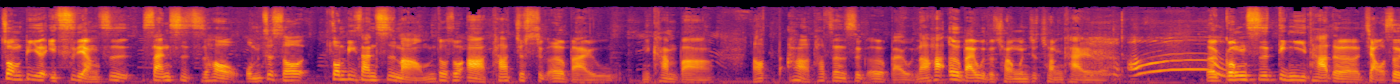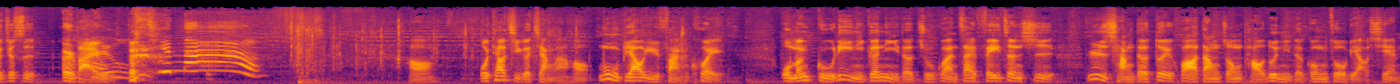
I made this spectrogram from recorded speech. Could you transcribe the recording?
撞壁了一次、两次、三次之后，我们这时候撞壁三次嘛，我们都说啊，他就是个二百五，你看吧，然后啊，他真的是个二百五，然后他二百五的传闻就传开了，哦，而公司定义他的角色就是二百五，天哪，好，我挑几个讲了哈，目标与反馈。我们鼓励你跟你的主管在非正式日常的对话当中讨论你的工作表现。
